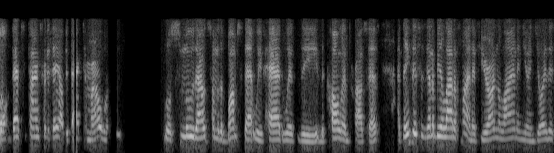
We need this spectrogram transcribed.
Well, that's time for today. I'll be back tomorrow. We'll, we'll smooth out some of the bumps that we've had with the the call-in process. I think this is going to be a lot of fun. If you're on the line and you enjoy this,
